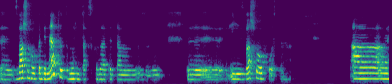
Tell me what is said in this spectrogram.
е, з вашого кабінету, то можна так сказати, там е, і з вашого хостинга. А,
